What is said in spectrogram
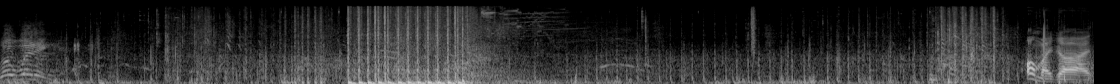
We're winning. My god.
